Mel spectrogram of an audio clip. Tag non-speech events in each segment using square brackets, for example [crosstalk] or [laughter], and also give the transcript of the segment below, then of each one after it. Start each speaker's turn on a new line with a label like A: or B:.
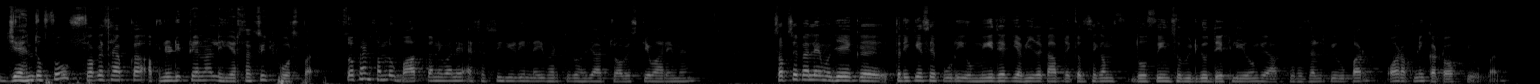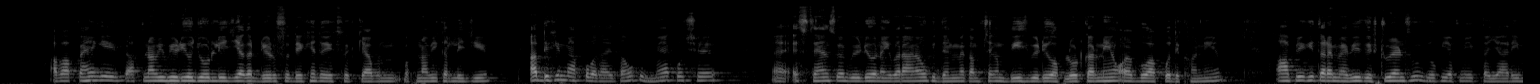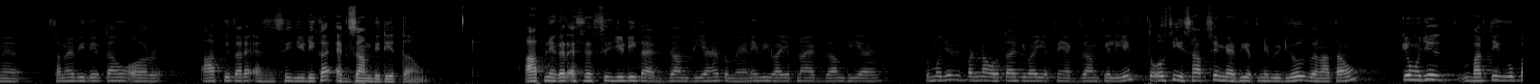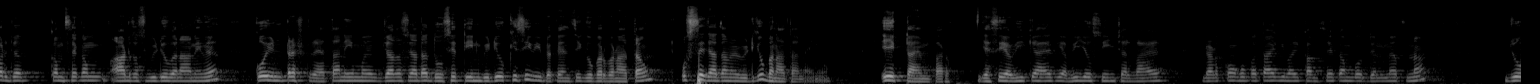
A: जय हिंद दोस्तों, स्वागत है आपका अपने YouTube channel here success force पर। सो फ्रेंड्स हम लोग बात करने वाले एस एस नई भर्ती 2024 के बारे में। सबसे पहले मुझे एक तरीके से पूरी उम्मीद है कि अभी तक आपने कम से कम दो तीन सौ वीडियो देख लिए होंगे आपके रिज़ल्ट के ऊपर और अपनी कट ऑफ़ के ऊपर। अब आप कहेंगे, अपना भी वीडियो जोड़ लीजिए, अगर डेढ़ सौ देखें तो एक सौ इक्यावन अपना भी कर लीजिए। अब देखिए, मैं आपको बता देता हूँ कि मैं कुछ इस सेंस में वीडियो नहीं बना रहा हूँ कि दिन में कम से कम बीस वीडियो अपलोड करने हैं और वो आपको दिखाने हैं। आप ही की तरह मैं भी एक स्टूडेंट्स हूँ, जो कि अपनी एक तैयारी में समय भी देता हूँ और आपकी तरह एस एस का एग्ज़ाम भी देता हूँ। आपने अगर एस एस का एग्ज़ाम दिया है तो मैंने भी भाई अपना एग्ज़ाम दिया है। तो मुझे भी पढ़ना होता है कि भाई अपने एग्ज़ाम के लिए। तो उसी हिसाब से मैं भी अपनी वीडियो बनाता हूँ। क्यों? मुझे भर्ती के ऊपर जब कम से कम आठ दस वीडियो बनाने में कोई इंटरेस्ट रहता नहीं। मैं ज़्यादा से ज़्यादा दो से तीन वीडियो किसी भी वैकेंसी के ऊपर बनाता हूँ। उससे ज़्यादा मैं वीडियो बनाता नहीं हूँ। एक टाइम पर। जैसे अभी क्या है कि अभी जो सीन चल रहा है लड़कों को पता है कि भाई कम से कम वो दिन में अपना जो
